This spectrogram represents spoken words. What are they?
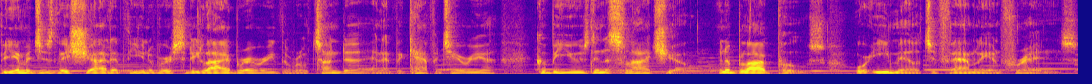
The images they shot at the university library, the rotunda, and at the cafeteria could be used in a slideshow, in a blog post, or emailed to family and friends.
